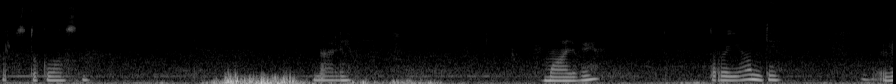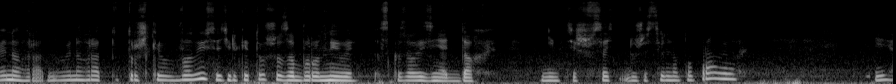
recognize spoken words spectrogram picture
Просто класно. Далі. Мальви, троянди. Виноград. Ну, виноград тут трошки обвалився, тільки то, що заборонили, сказали зняти дах. Німці ж все дуже сильно по правилах. І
